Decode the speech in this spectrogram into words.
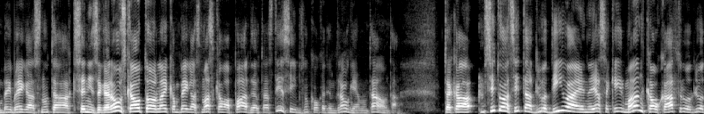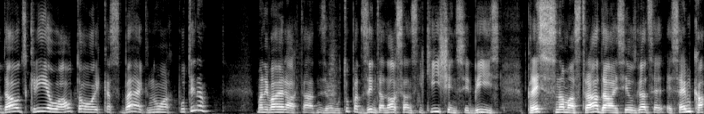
Un beig beigās, nu, tā Ksenija Zagarovska autora laikam beigās Maskavā pārdeva tās tiesības, nu, kaut kādiem draugiem un tā un tā. Tā kā situācija ir tāda ļoti dīvaina, jāsaka, ir man kaut kā atrod ļoti daudz Krievu autori, kas bēg no Putina, man ir vairāk tāda, nezinu, varbūt tu pat zini, tāda Aleksandrs Nikīšins ir bijis preses namā strādājis ilgus gadus SMK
